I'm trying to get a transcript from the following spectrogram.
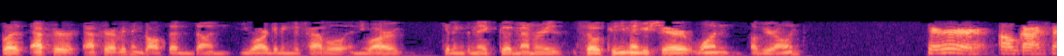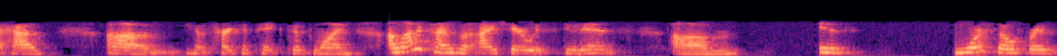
But after after everything's all said and done, you are getting to travel and you are getting to make good memories. So could you maybe share one of your own? Sure. Oh gosh, I have um, you know, it's hard to pick just one. A lot of times what I share with students um, is more so for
